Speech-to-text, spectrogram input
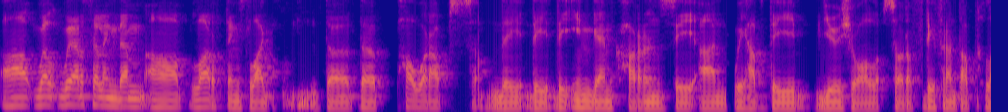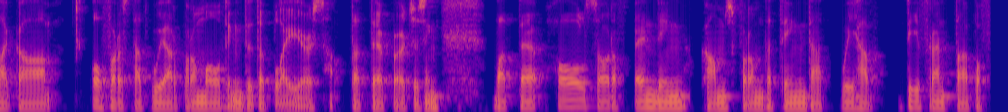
Uh, well, we are selling them uh, a lot of things like the the power ups, the, the the in game currency, and we have the usual sort of different up like uh, offers that we are promoting to the players that they're purchasing. But the whole sort of spending comes from the thing that we have different type of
